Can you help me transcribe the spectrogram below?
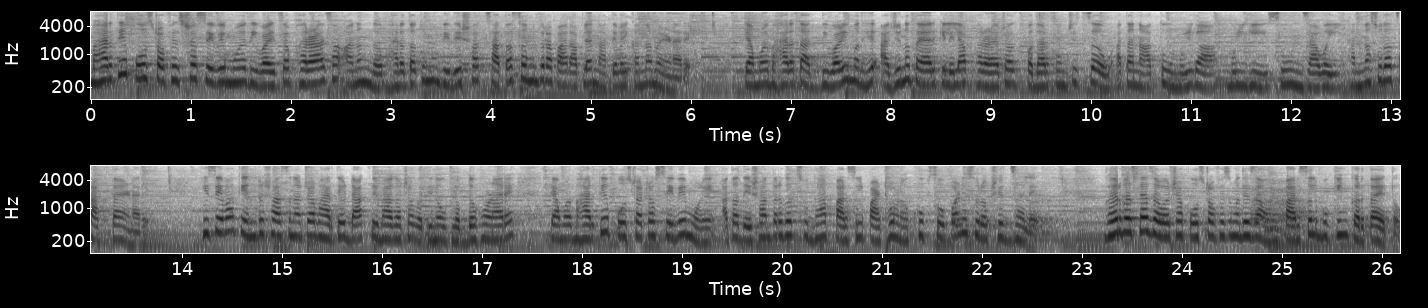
भारतीय पोस्ट ऑफिसच्या सेवेमुळे दिवाळीचा फराळाचा आनंद भारतातून विदेशात साता समुद्रापार आपल्या नातेवाईकांना मिळणार आहे. त्यामुळे भारतात दिवाळीमध्ये आजीनं तयार केलेल्या फराळाच्या पदार्थांची चव आता नातू मुलगा मुलगी सून जावई यांना सुद्धा चाकता येणार आहे. ही सेवा केंद्र शासनाच्या भारतीय डाक विभागाच्या वतीनं उपलब्ध होणार आहे. त्यामुळे भारतीय पोस्टाच्या सेवेमुळे आता देशांतर्गत सुद्धा पार्सल पाठवणं खूप सोपं आणि सुरक्षित झालं आहे घर बसल्या जवळच्या पोस्ट ऑफिसमध्ये जाऊन पार्सल बुकिंग करता येतं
